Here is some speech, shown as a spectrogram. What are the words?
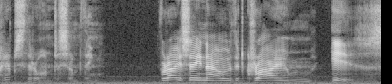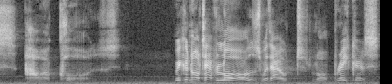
perhaps they're on to something. For I say now that crime is our cause. We cannot have laws without lawbreakers.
